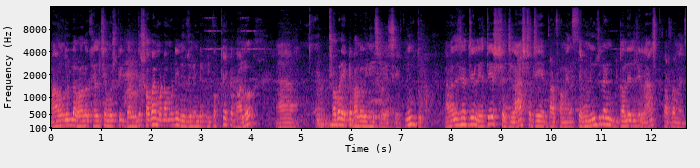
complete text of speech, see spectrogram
মাহমুদুল্লাহ ভালো খেলছে, মুশফিক ভালো খেলছে, সবাই মোটামুটি নিউজিল্যান্ডের বিপক্ষে একটা ভালো সবারই একটা ভালো ইনিংস রয়েছে। কিন্তু বাংলাদেশের যে লেটেস্ট লাস্ট যে পারফরমেন্স এবং নিউজিল্যান্ড দলের যে লাস্ট পারফরমেন্স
